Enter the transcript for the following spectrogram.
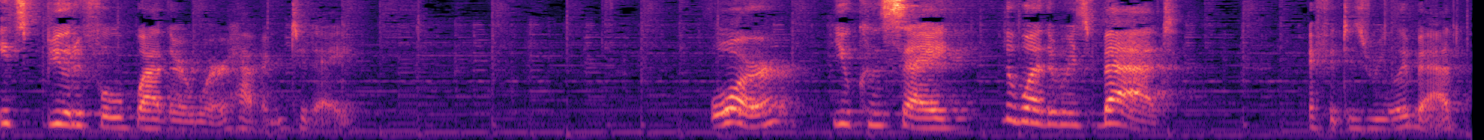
it's beautiful weather we're having today. Or you can say, the weather is bad, if it is really bad.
